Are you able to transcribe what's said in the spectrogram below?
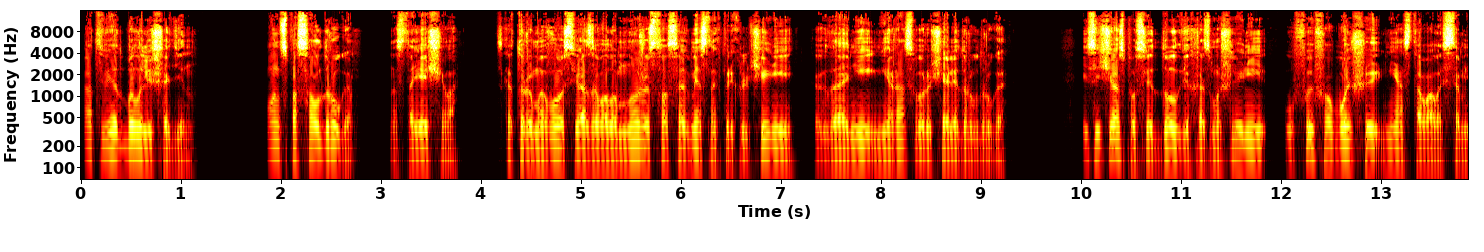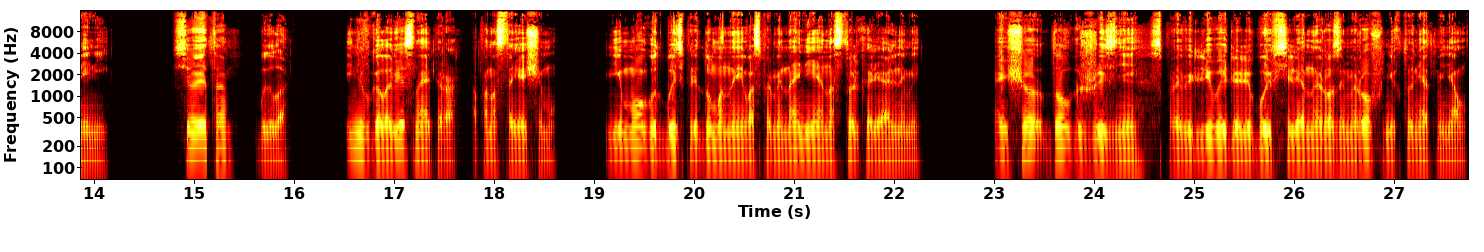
ответ был лишь один. Он спасал друга, настоящего, с которым его связывало множество совместных приключений, когда они не раз выручали друг друга. И сейчас, после долгих размышлений, у Фыфа больше не оставалось сомнений. Все это было. И не в голове снайпера, а по-настоящему. Не могут быть придуманные воспоминания настолько реальными. А еще долг жизни, справедливый для любой вселенной розы миров, никто не отменял.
